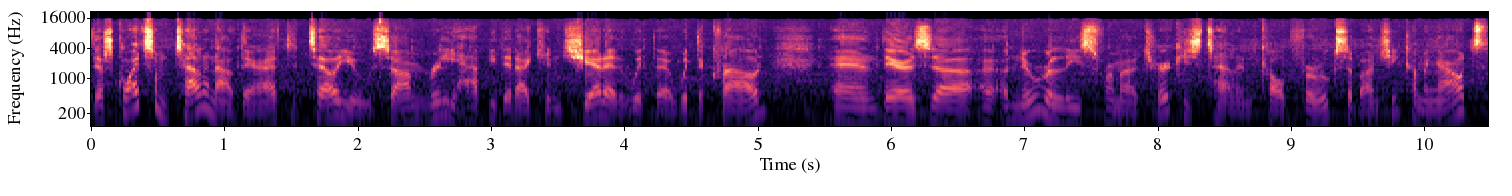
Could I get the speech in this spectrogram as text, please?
There's quite some talent out there, I have to tell you. So I'm really happy that I can share it with the with the crowd. And there's a, a new release from a Turkish talent called Faruk Sabanci coming out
